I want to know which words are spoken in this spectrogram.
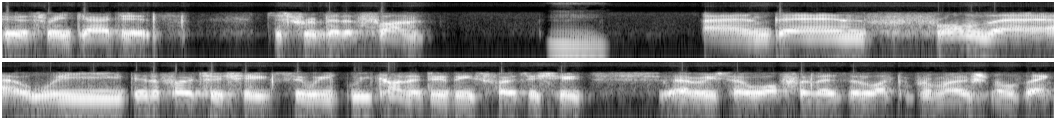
two or three gadgets, just for a bit of fun. And then from there, we did a photo shoot. So we, we kind of do these photo shoots every so often as a, like a promotional thing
